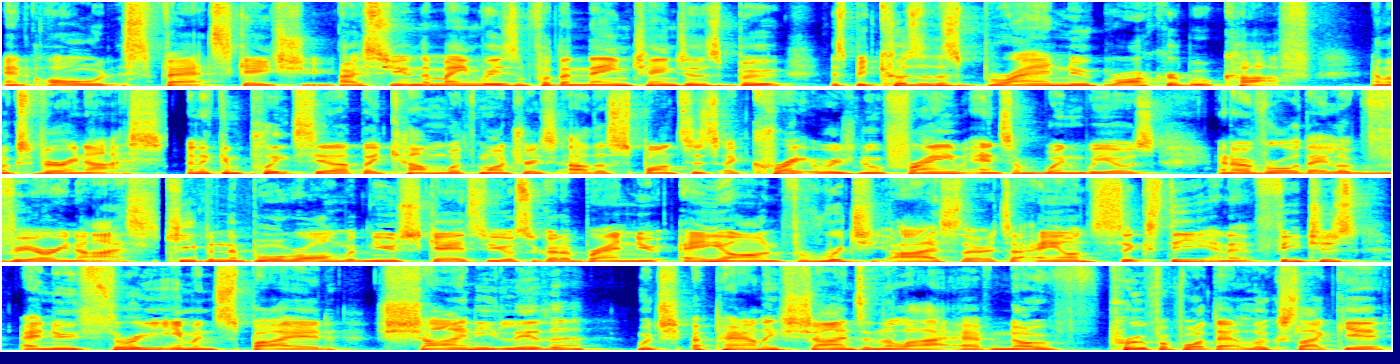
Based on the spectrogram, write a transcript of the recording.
an old fat skate shoe. I assume the main reason for the name change of this boot is because of this brand new rockable cuff and looks very nice. In a complete setup, they come with Montre's other sponsors, a Crate original frame and some wind wheels, and overall they look very nice. Keeping the ball rolling with new skates, we also got a brand new Aeon for Richie Eisler. It's an Aeon 60 and it features a new 3M inspired shiny leather which apparently shines in the light. I have no proof of what that looks like yet,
